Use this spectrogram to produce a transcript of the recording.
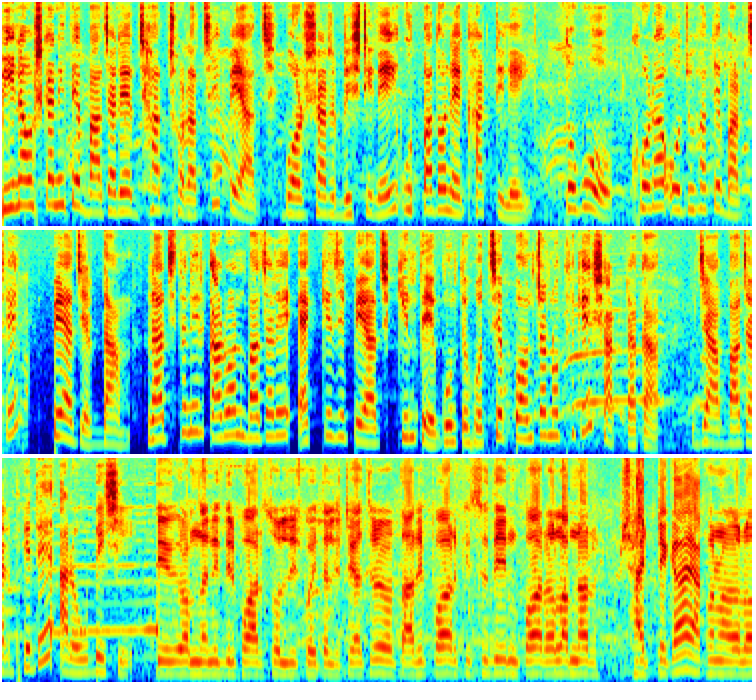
বিনা উস্কানিতে বাজারে ঝাঁজ ছড়াচ্ছে পেঁয়াজ। বর্ষার বৃষ্টি নেই, উৎপাদনে ঘাটতি নেই। তবুও খোড়া অজুহাতে বাড়ছে পেঁয়াজের দাম। রাজধানীর কারওয়ান বাজারে এক কেজি পেঁয়াজ কিনতে গুনতে হচ্ছে পঞ্চান্ন থেকে ষাট টাকা। যা বাজার ভেদে আরও বেশি। রমজান ঈদের পর চল্লিশ পঁয়তাল্লিশ টাকা ছিল তারপর কিছুদিন পর হলো আপনার ষাট টাকা এখন হলো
